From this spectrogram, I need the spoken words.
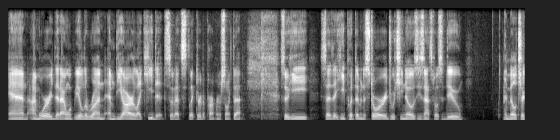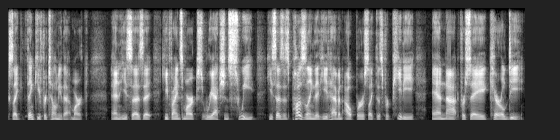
And I'm worried that I won't be able to run MDR like he did. So that's like their department or something like that. So he said that he put them into storage, which he knows he's not supposed to do. And Milchick's like, thank you for telling me that, Mark and he says that he finds Mark's reaction sweet. He says it's puzzling that he'd have an outburst like this for Petey and not for, say, Carol D.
